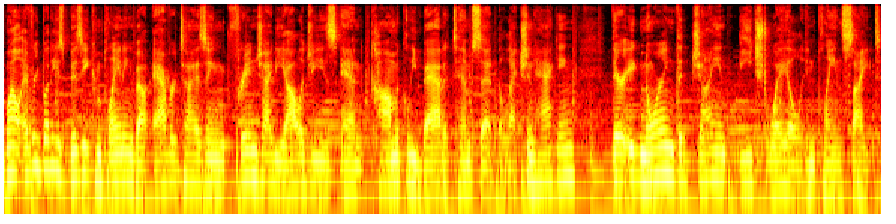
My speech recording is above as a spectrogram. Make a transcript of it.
While everybody's busy complaining about advertising, fringe ideologies, and comically bad attempts at election hacking, they're ignoring the giant beached whale in plain sight.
